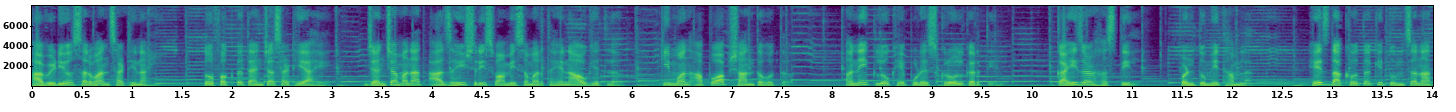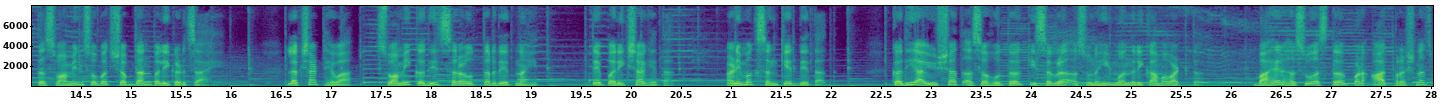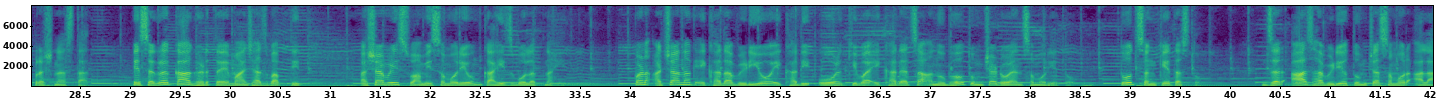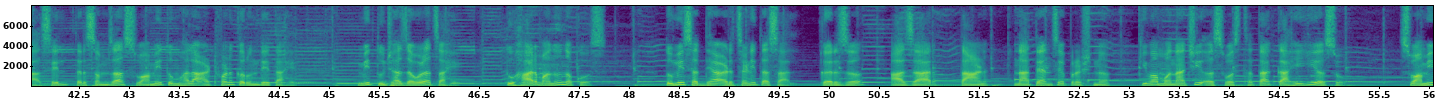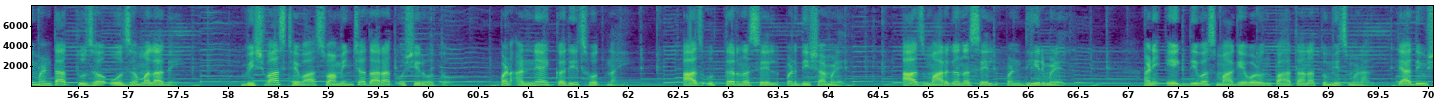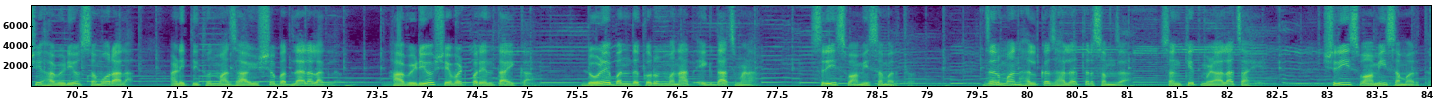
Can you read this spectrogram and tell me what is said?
हा व्हिडिओ सर्वांसाठी नाही. तो फक्त त्यांच्यासाठी आहे. ज्यांच्या मनात आजही श्री स्वामी समर्थ हे नाव घेतलं की मन आपोआप शांत होतं. अनेक लोक हे पुढे स्क्रोल करतील. काही जण हसतील पण तुम्ही थांबलात. हेच दाखवतं की तुमचं नातं स्वामींसोबत शब्दांपलीकडचं आहे. लक्षात ठेवा स्वामी कधीच सरळ उत्तर देत नाहीत. ते परीक्षा घेतात आणि मग संकेत देतात. कधी आयुष्यात असं होतं की सगळं असूनही मन रिकामं वाटतं. बाहेर हसू असतं पण आत प्रश्नच प्रश्न असतात. हे सगळं का घडतंय माझ्याच बाबतीत? अशा वेळी स्वामी समोर येऊन काहीच बोलत नाहीत. पण अचानक एखादा व्हिडिओ एखादी ओळ किंवा एखाद्याचा अनुभव तुमच्या डोळ्यांसमोर येतो. तोच संकेत असतो. जर आज हा व्हिडिओ तुमच्यासमोर आला असेल तर समजा स्वामी तुम्हाला आठवण करून देत आहेत. मी तुझ्या जवळच आहे. तू हार मानू नकोस. तुम्ही सध्या अडचणीत असाल. कर्ज आजार ताण नात्यांचे प्रश्न किंवा मनाची अस्वस्थता काहीही असो. स्वामी म्हणतात तुझं ओझं मला दे. विश्वास ठेवा स्वामींच्या दारात उशीर होतो पण अन्याय कधीच होत नाही. आज उत्तर नसेल पण दिशा मिळेल. आज मार्ग नसेल पण धीर मिळेल. आणि एक दिवस मागे वळून पाहताना तुम्हीच म्हणाल त्या दिवशी हा व्हिडिओ समोर आला आणि तिथून माझं आयुष्य बदलायला लागलं. हा व्हिडिओ शेवटपर्यंत ऐका. डोळे बंद करून मनात एकदाच म्हणा श्री स्वामी समर्थ. जर मन हलकं झालं तर समजा संकेत मिळालाच आहे. श्री स्वामी समर्थ.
